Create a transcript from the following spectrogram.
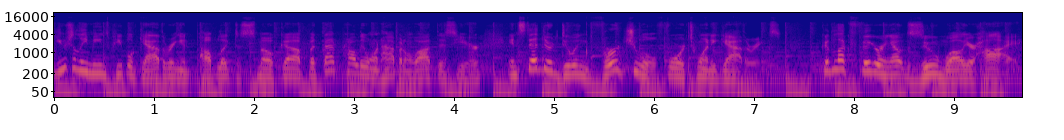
Usually means people gathering in public to smoke up, but that probably won't happen a lot this year. Instead, they're doing virtual 420 gatherings. Good luck figuring out Zoom while you're high.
